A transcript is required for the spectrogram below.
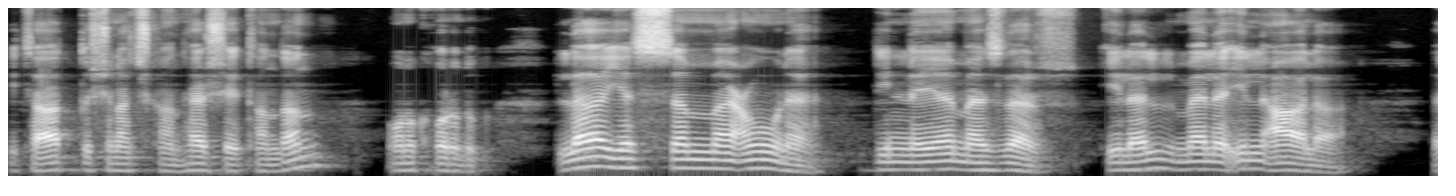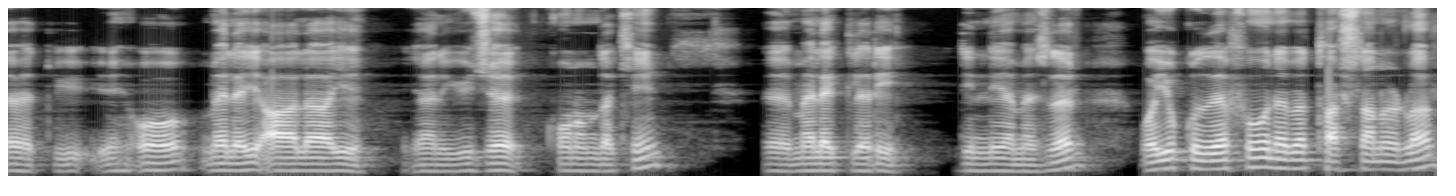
itaat dışına çıkan her şeytandan onu koruduk. La yessemme'une dinleyemezler ilel mele'il ala. Evet o meleği alayı yani yüce konumdaki e, melekleri dinleyemezler. Ve yukzefune ve taşlanırlar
